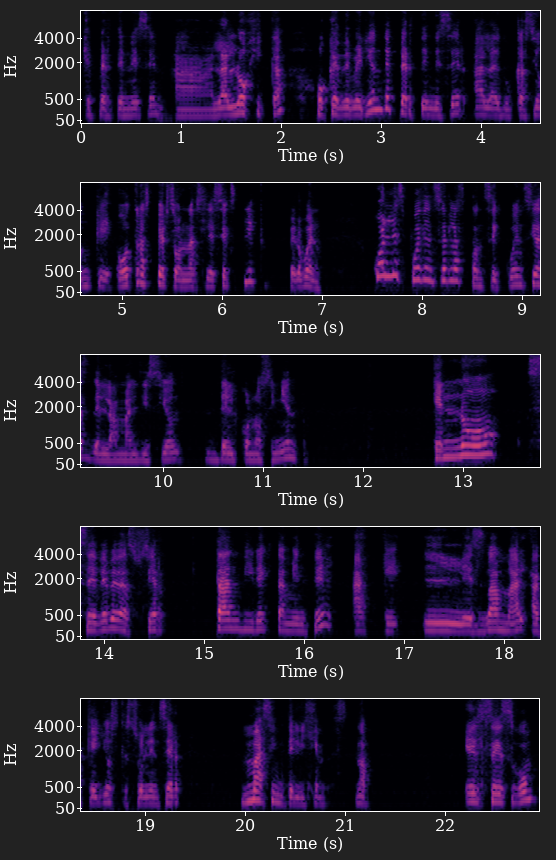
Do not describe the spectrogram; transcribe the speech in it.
que pertenecen a la lógica o que deberían de pertenecer a la educación que otras personas les explican. Pero bueno, ¿cuáles pueden ser las consecuencias de la maldición del conocimiento? Que no se debe de asociar tan directamente a que les va mal a aquellos que suelen ser más inteligentes. No. El sesgo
